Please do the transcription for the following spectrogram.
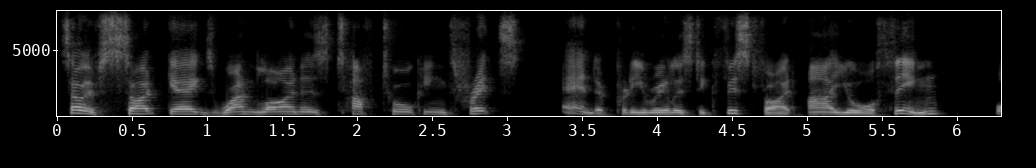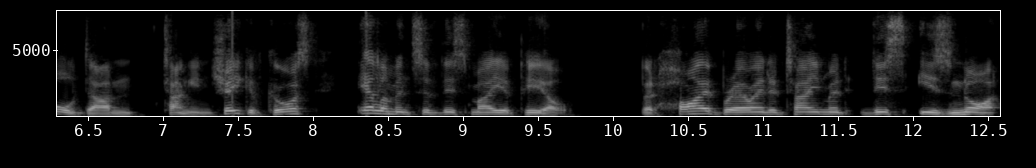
So if sight gags, one liners, tough talking, threats, and a pretty realistic fistfight are your thing, all done tongue in cheek, of course, elements of this may appeal. But highbrow entertainment, this is not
